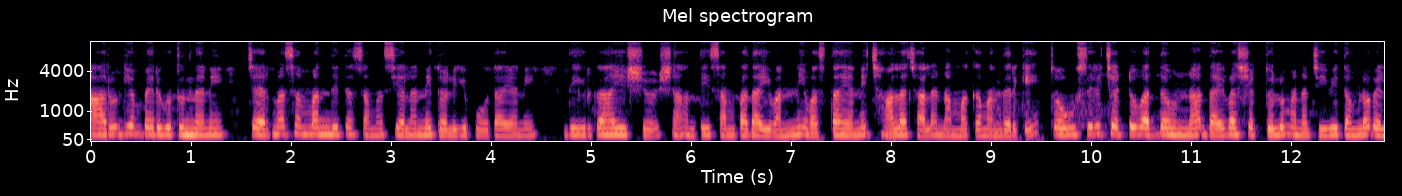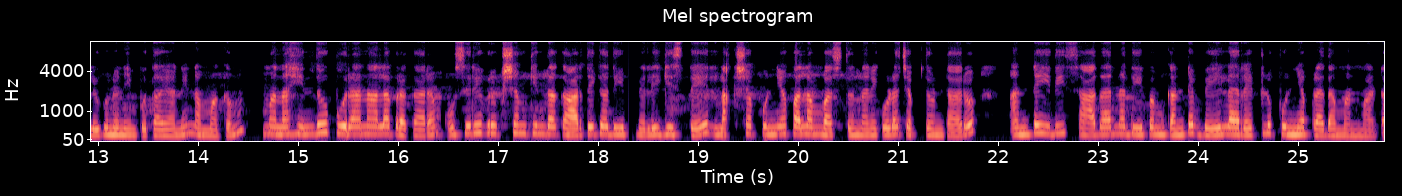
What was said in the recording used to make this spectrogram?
ఆరోగ్యం పెరుగుతుందని, చర్మ సంబంధిత సమస్యలన్నీ తొలగిపోతాయని, దీర్ఘాయుష్షు, శాంతి, సంపద ఇవన్నీ వస్తాయని చాలా చాలా నమ్మకం అందరికీ. సో, ఉసిరి చెట్టు వద్ద ఉన్న దైవ శక్తులు మన జీవితంలో వెలుగును నింపుతాయని నమ్మకం. మన హిందూ పురాణాల ప్రకారం ఉసిరి వృక్షం కింద కార్తీక దీపం వెలిగిస్తే లక్ష పుణ్యఫలం వస్తుందని కూడా చెప్తుంటారు. అంటే ఇది సాధారణ దీపం కంటే వేల రెట్లు పుణ్యప్రదం అన్నమాట.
